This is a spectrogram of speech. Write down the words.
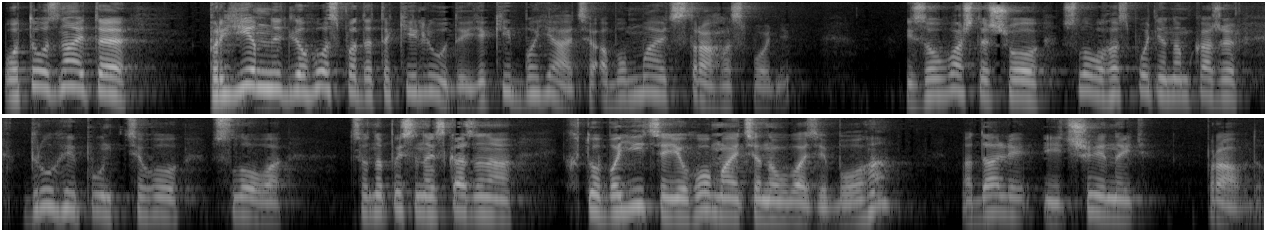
Ото, знаєте, приємні для Господа такі люди, які бояться або мають страх Господній. І зауважте, що слово Господнє нам каже другий пункт цього слова. Це написано і сказано, хто боїться його, мається на увазі Бога, а далі і чинить правду.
